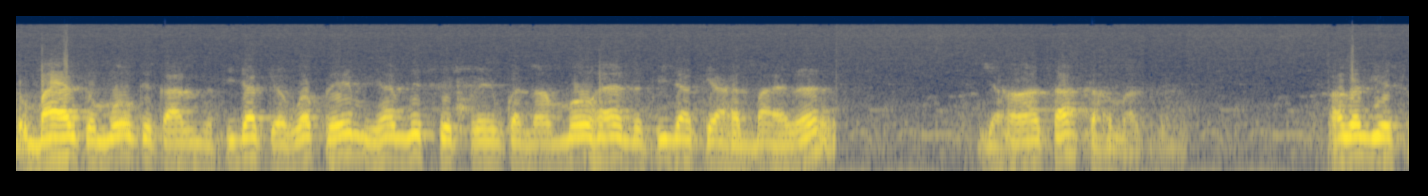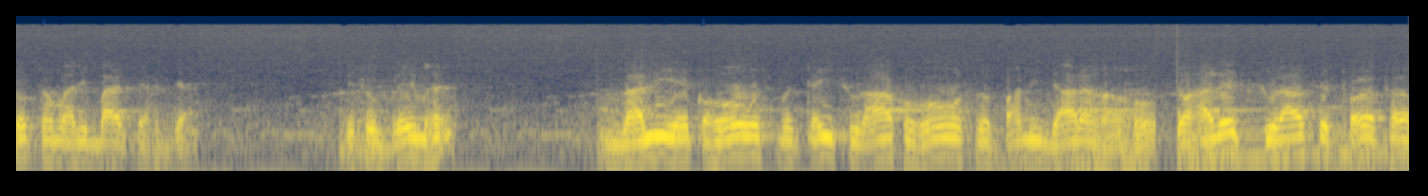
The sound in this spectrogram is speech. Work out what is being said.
तो बाहर के मोह के कारण नतीजा क्या हुआ? प्रेम, यह मिश्रित प्रेम का नाम मोह है। नतीजा क्या है बाहर? यहाँ सा कहा मारते हैं। अगर ये सोच हमारी बाहर से हट जाए, इसमें प्रेम है। नाली एक हो, उसमें कई सुराख हो, उसमें पानी जा रहा हो तो हर एक सुराख से थोड़ा थोड़ा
